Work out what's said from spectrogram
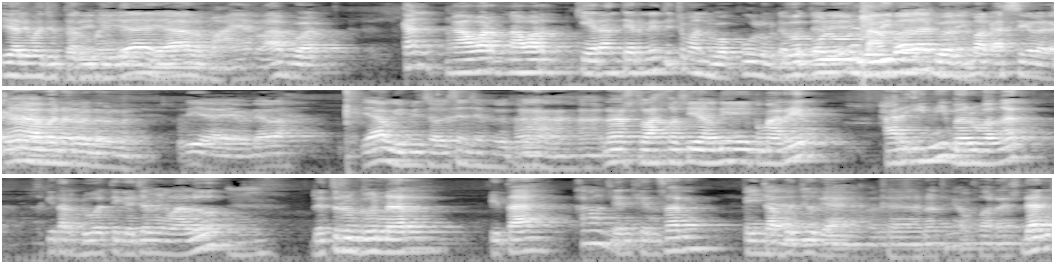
Iya 5 juta dari lumayan. dia ya. lumayan lah buat kan ngawar nawar Kieran Tierney itu cuma 20 dapat 20, dari tambah 25. lah 25 kasih lah. Nah benar benar benar. jadi ya ya udahlah. Ya win-win solution sih menurut gue Nah, nah setelah Koscielny kemarin hari ini baru banget sekitar 2-3 jam yang lalu Hmm. The True Gunner kita Carl Jenkinson Pindah. cabut juga ke Nottingham Forest. Dan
